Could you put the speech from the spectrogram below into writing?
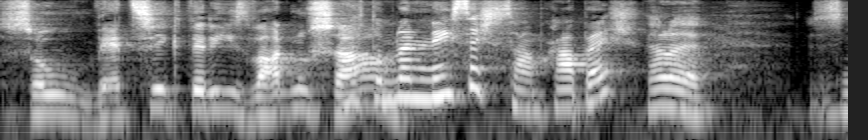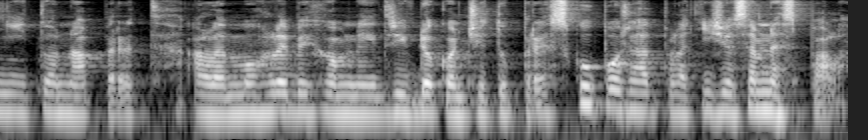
Jsou věci, které zvládnu sám. Ale v tomhle nejseš sám, chápeš? Hele, zní to na prd, ale mohli bychom nejdřív dokončit tu presku, pořád platí, že jsem nespala.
